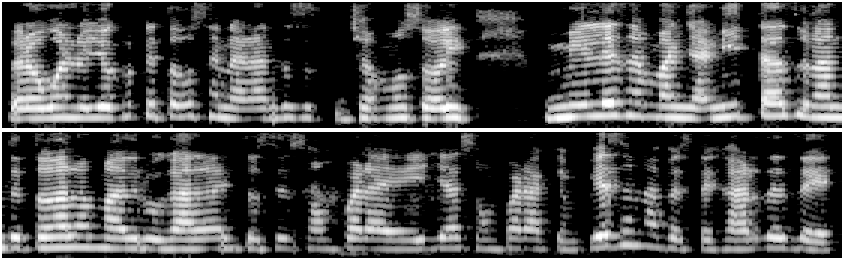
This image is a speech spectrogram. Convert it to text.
pero bueno, yo creo que todos en Arandas escuchamos hoy miles de mañanitas durante toda la madrugada, entonces son para ellas, son para que empiecen a festejar desde,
